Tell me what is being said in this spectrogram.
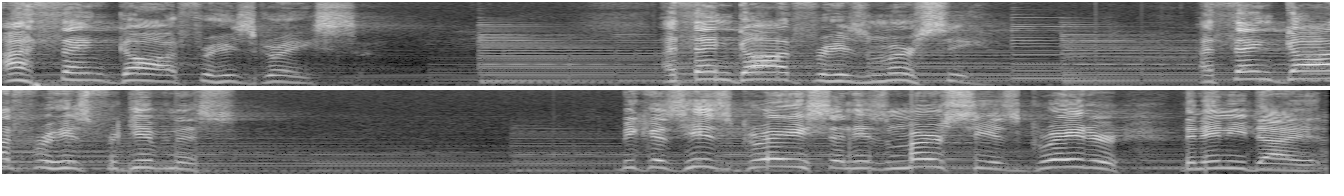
I thank God for His grace. I thank God for His mercy. I thank God for His forgiveness. Because His grace and His mercy is greater than any diet.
